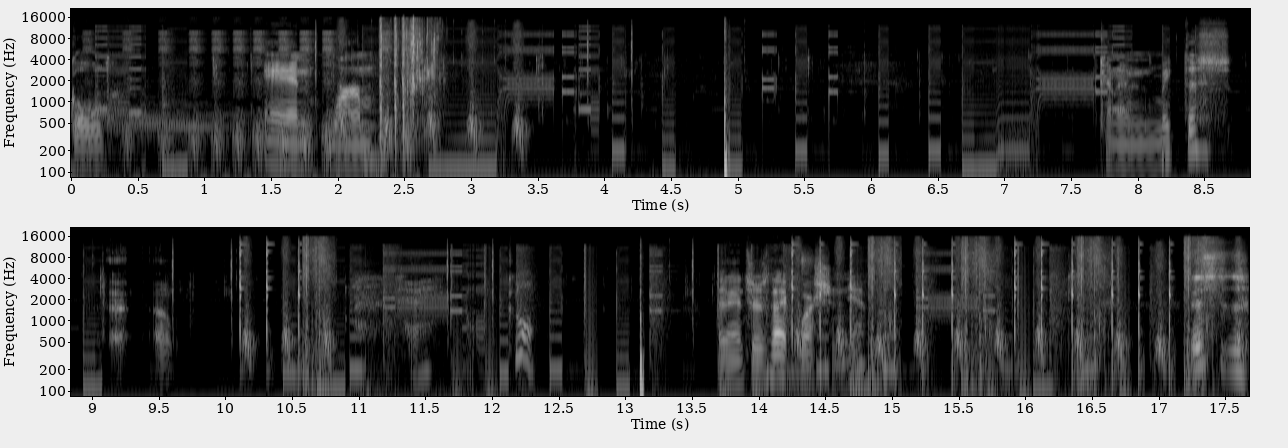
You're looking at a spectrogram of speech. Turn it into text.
Gold. And worm. Can I make this? Answers that question, yeah. This is...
